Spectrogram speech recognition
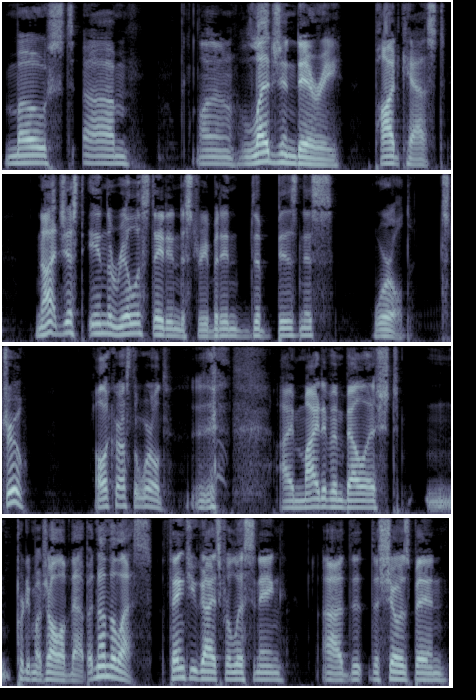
most um, know, legendary podcast, not just in the real estate industry, but in the business world. It's true, all across the world. I might have embellished pretty much all of that, but nonetheless, thank you guys for listening. Uh, the the show's been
